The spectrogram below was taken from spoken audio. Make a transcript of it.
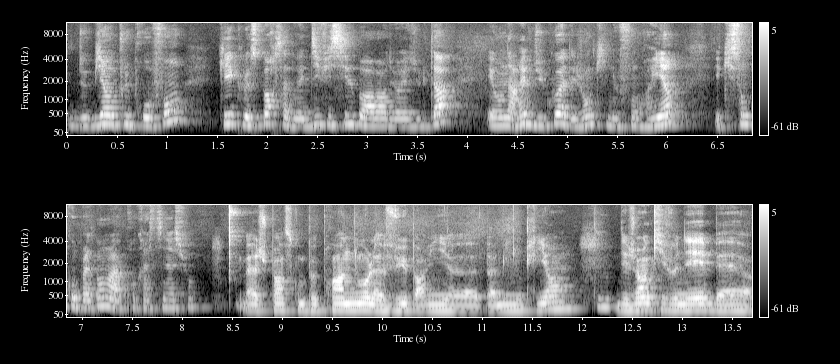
de bien plus profond, qui est que le sport, ça doit être difficile pour avoir du résultat. Et on arrive du coup à des gens qui ne font rien et qui sont complètement dans la procrastination bah, Je pense qu'on peut prendre, nous on l'a vu parmi, euh, parmi nos clients, mm. des gens qui venaient ben,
